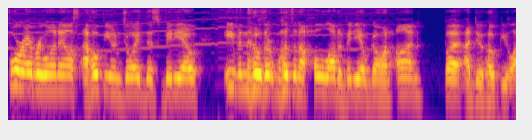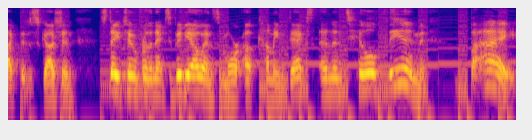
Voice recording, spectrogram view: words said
For everyone else, I hope you enjoyed this video, even though there wasn't a whole lot of video going on, but I do hope you liked the discussion. Stay tuned for the next video and some more upcoming decks, and until then, bye!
